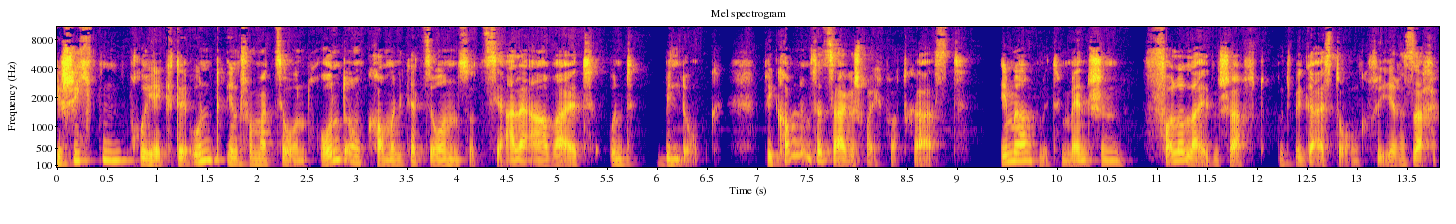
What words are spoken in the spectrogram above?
Geschichten, Projekte und Informationen rund um Kommunikation, soziale Arbeit und Bildung. Willkommen im Sozialgespräch-Podcast. Immer mit Menschen voller Leidenschaft und Begeisterung für ihre Sache.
